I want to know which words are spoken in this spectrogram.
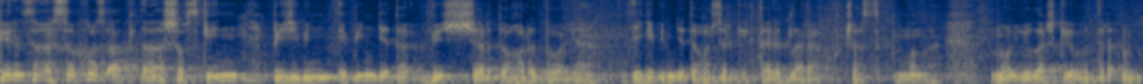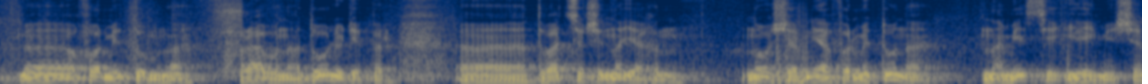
Перен совхоз Атлашевский бижибин эпинде до вишшер дохор доля. Иге бинде дохор шер гектаритлара участок мала. Но юлашки оформит тумна право на долю депер 20 на яхан. Но шер не оформит туна на месте или имеющая.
